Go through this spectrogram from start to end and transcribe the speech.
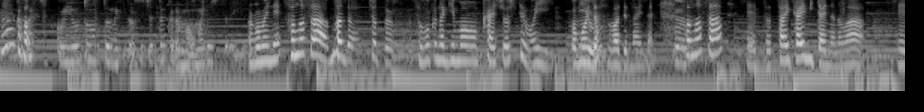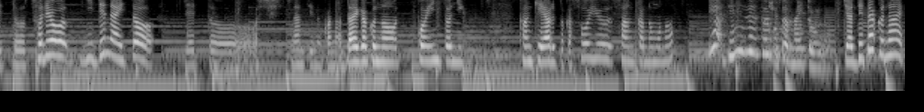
なんかさっきこう言おうと思ったんだけど忘れちゃったからまあ思い出したらいいよ。あごめんね。そのさまだちょっと素朴な疑問を解消してもいい？思い出すまでの間に。うん。そのさ、えっと大会みたいなのは、えっとそれをに出ないと、えっとしなんていうのかな大学のポイントに関係あるとかそういう参加のもの？いや全然そういうことはないと思う。じゃあ出たくない。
